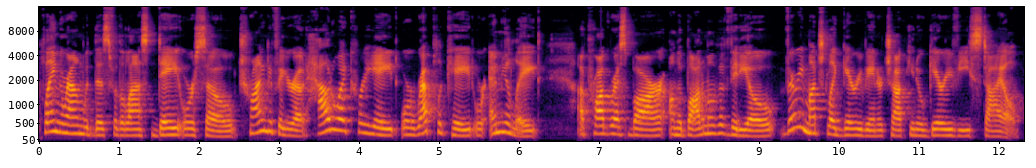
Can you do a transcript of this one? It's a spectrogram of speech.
playing around with this for the last day or so, trying to figure out how do I create or replicate or emulate a progress bar on the bottom of a video, very much like Gary Vaynerchuk, you know, Gary Vee style.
